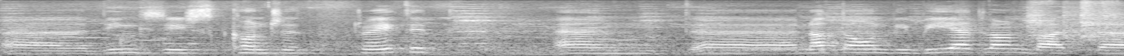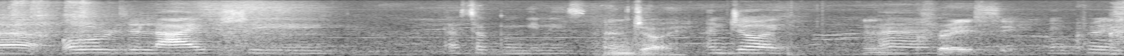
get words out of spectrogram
uh, things. She's concentrated and uh, not only biathlon but uh, all the life she uh, Sokkinginis Enjoy. enjoy And crazy. and crazy.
